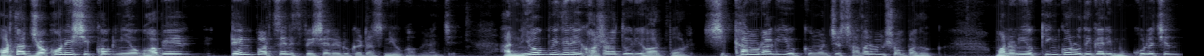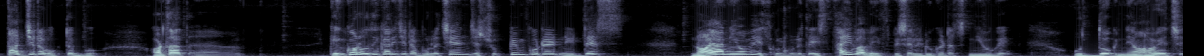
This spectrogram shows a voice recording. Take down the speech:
অর্থাৎ যখনই শিক্ষক নিয়োগ হবে টেন পার্সেন্ট স্পেশাল এডুকেটার্স নিয়োগ হবে রাজ্যে। আর নিয়োগ বিধির এই খসড়া তৈরি হওয়ার পর শিক্ষানুরাগী ঐক্যমঞ্চের সাধারণ সম্পাদক মাননীয় কিঙ্কর অধিকারী মুখ খুলেছেন। তার যেটা বক্তব্য, অর্থাৎ কিঙ্কর অধিকারী যেটা বলেছেন যে সুপ্রিম কোর্টের নির্দেশ, নয়া নিয়মে স্কুলগুলিতে স্থায়ীভাবে স্পেশাল এডুকেটার্স নিয়োগে উদ্যোগ নেওয়া হয়েছে।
